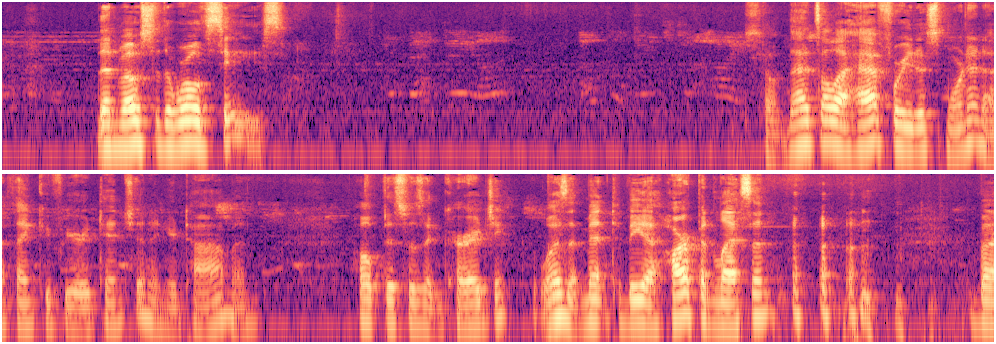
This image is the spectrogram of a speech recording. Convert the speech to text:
than most of the world sees. So that's all I have for you this morning. I thank you for your attention and your time and hope this was encouraging. It wasn't meant to be a harping lesson, but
